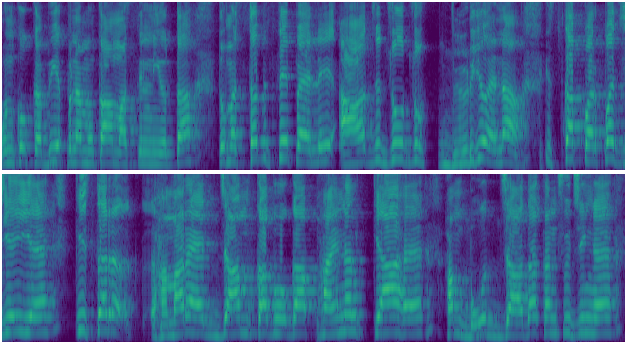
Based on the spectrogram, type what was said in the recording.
उनको कभी अपना मुकाम हासिल नहीं होता। तो मैं सबसे पहले आज जो जो वीडियो है ना, इसका पर्पज यही है कि सर हमारा एग्ज़ाम कब होगा, फाइनल क्या है, हम बहुत ज़्यादा कंफ्यूजिंग है।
